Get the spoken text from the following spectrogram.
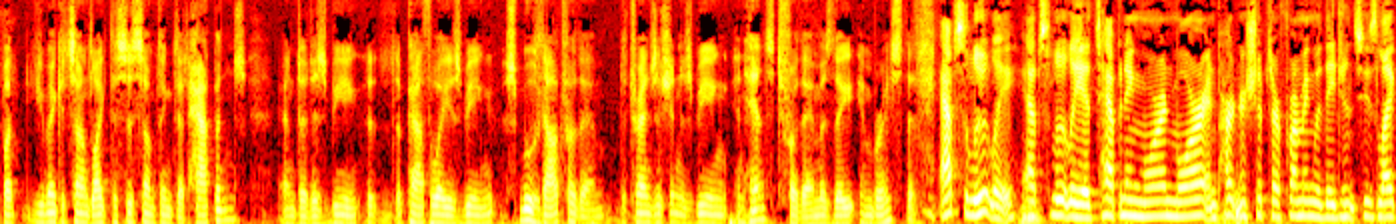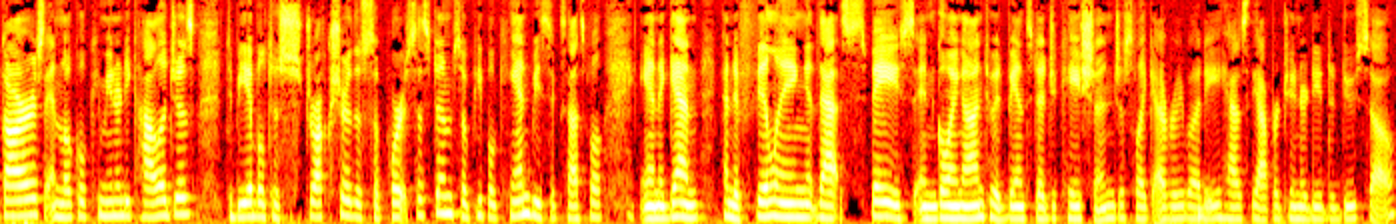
But you make it sound like this is something that happens and that is being the pathway is being smoothed out for them. The transition is being enhanced for them as they embrace this. Absolutely, absolutely. It's happening more and more, and partnerships are forming with agencies like ours and local community colleges to be able to structure the support system so people can be successful. And again, kind of filling that space and going on to advanced education, just like everybody has the opportunity to do so.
